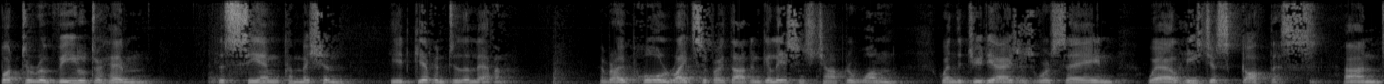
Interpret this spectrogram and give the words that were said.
but to reveal to him the same commission he had given to the eleven. Remember how Paul writes about that in Galatians chapter 1 when the Judaizers were saying, well, he's just got this. And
